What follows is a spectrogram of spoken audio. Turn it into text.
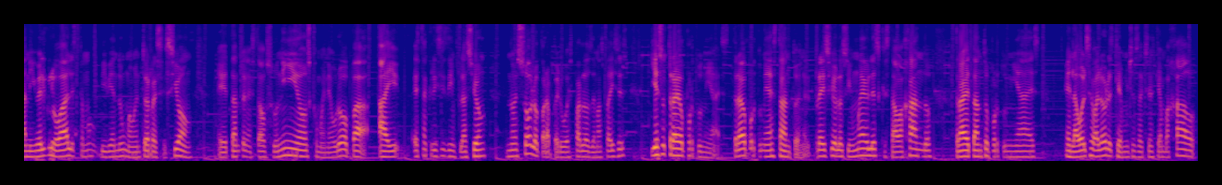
a nivel global estamos viviendo un momento de recesión, eh, tanto en Estados Unidos como en Europa. Hay esta crisis de inflación, no es solo para Perú, es para los demás países, y eso trae oportunidades. Trae oportunidades tanto en el precio de los inmuebles que está bajando, trae tanto oportunidades en la bolsa de valores, que hay muchas acciones que han bajado,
